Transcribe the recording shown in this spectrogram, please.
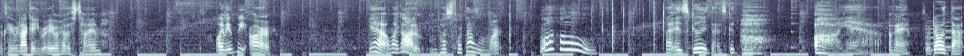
Okay, we're not getting ready over this time. Oh wait, maybe we are. Yeah, oh my god, I'm past the 4,000 mark. Whoa! That is good, that is good. oh, yeah. Okay, so we're done with that.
